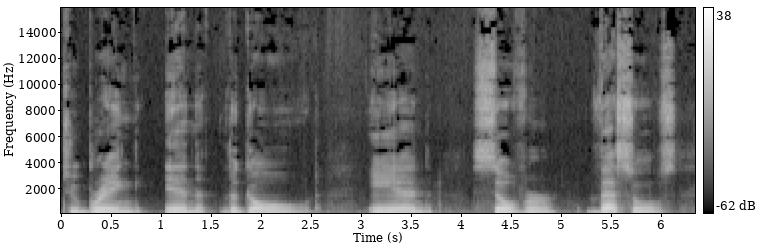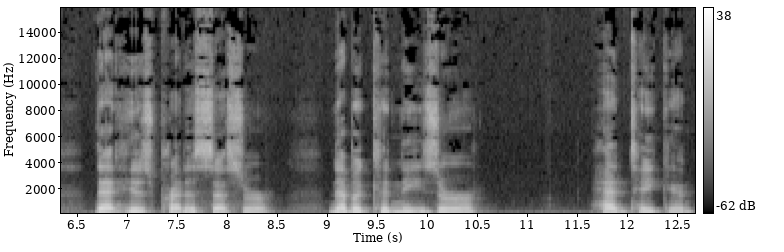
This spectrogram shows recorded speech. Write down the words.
to bring in the gold and silver vessels that his predecessor Nebuchadnezzar had taken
